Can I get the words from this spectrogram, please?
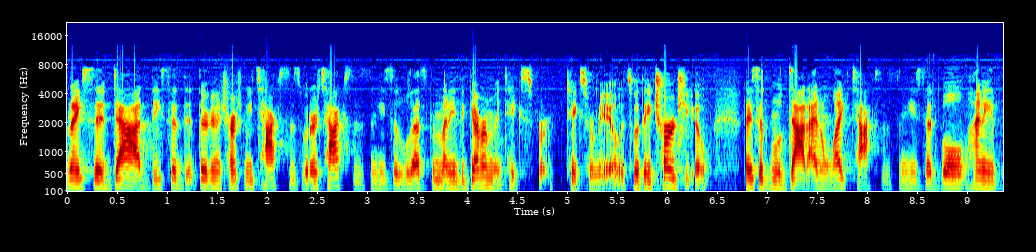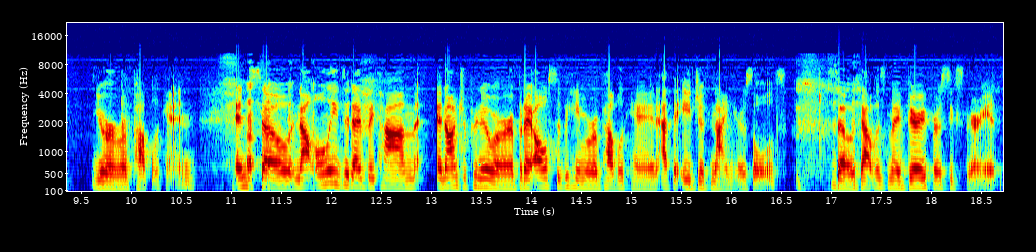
and I said, Dad, they said that they're going to charge me taxes. What are taxes? And he said, Well, that's the money the government takes for, takes from you. It's what they charge you. And I said, Well, Dad, I don't like taxes. And he said, Well, honey, you're a Republican. And so not only did I become an entrepreneur, but I also became a Republican at the age of nine years old. So that was my very first experience.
